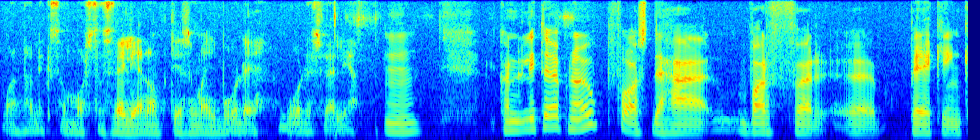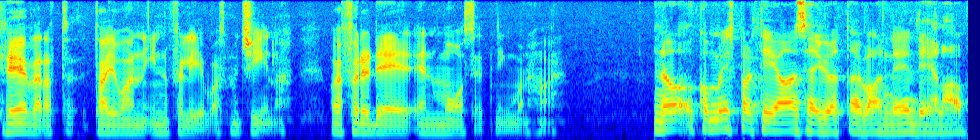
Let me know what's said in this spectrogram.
man har liksom måste svälja någonting som man inte borde, borde svälja. Mm. Kan du lite öppna upp för oss det här varför eh, Peking kräver att Taiwan införlivas med Kina? Varför är det en målsättning man har? No, kommunistpartiet anser ju att Taiwan är en del av,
